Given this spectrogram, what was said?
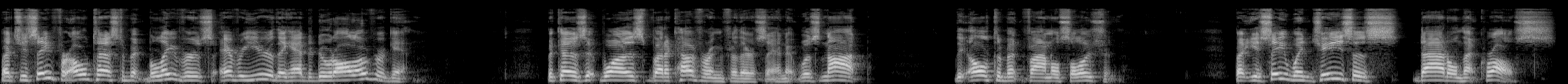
But you see, for Old Testament believers, every year they had to do it all over again because it was but a covering for their sin. It was not the ultimate final solution. But you see, when Jesus died on that cross,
